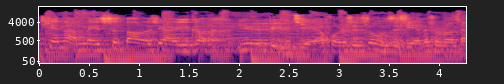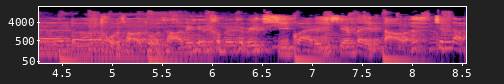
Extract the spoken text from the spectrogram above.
天哪，每次到了这样一个月饼节或者是粽子节的时候呢，大家都要吐槽吐槽那些特别特别奇怪的一些味道了。真的，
